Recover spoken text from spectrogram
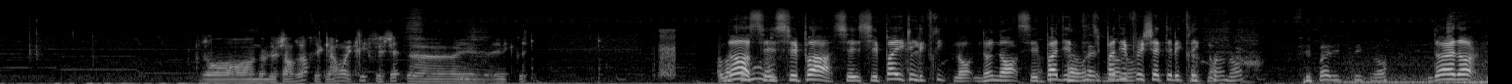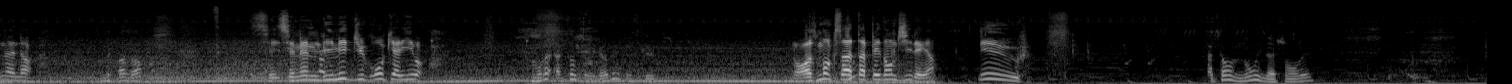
Genre le chargeur c'est clairement écrit fléchette euh, électrique. Ah bah, Non, c'est là. c'est pas, c'est c'est pas électrique, non, non, non, c'est pas des, Ah ouais, pas non, des non. fléchettes électriques, non. Non, non, c'est pas électrique, non. Non, non, non, non. Non, non. C'est c'est même limite du gros calibre. Ouais, attends, j'ai regardé parce que. Heureusement que ça a tapé dans le gilet, hein. Attends, non, il a changé.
